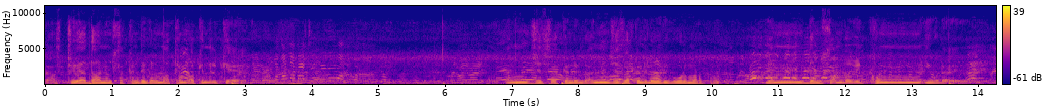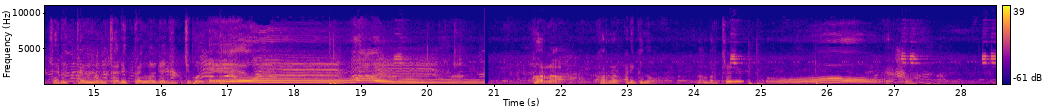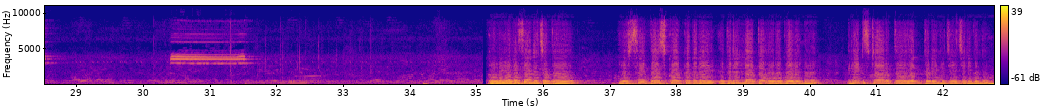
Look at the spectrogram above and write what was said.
ലാസ്റ്റ് ഏതാനും സെക്കൻഡുകൾ മാത്രം ബാക്കി നിൽക്കേ. അഞ്ച് സെക്കൻഡ് ഉണ്ട്. അഞ്ച് സെക്കൻഡിൽ ഒരു ഗോൾ മടക്കണം. എന്തും സംഭവിക്കും ഇവിടെ. ചരിത്രങ്ങൾ ചരിത്രങ്ങൾ രചിച്ചുകൊണ്ടേ. കോർണർ കോർണർ അടിക്കുന്നു. നമ്പർ ത്രീ കളി അവസാനിച്ചത് എഫ് സി ബോസ്കോക്കെതിരെ എതിരില്ലാത്ത ഒരു ഗോളിന് ഗ്രീൻ സ്റ്റാർ പുളുവൻപടി വിജയിച്ചിരിക്കുന്നു.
